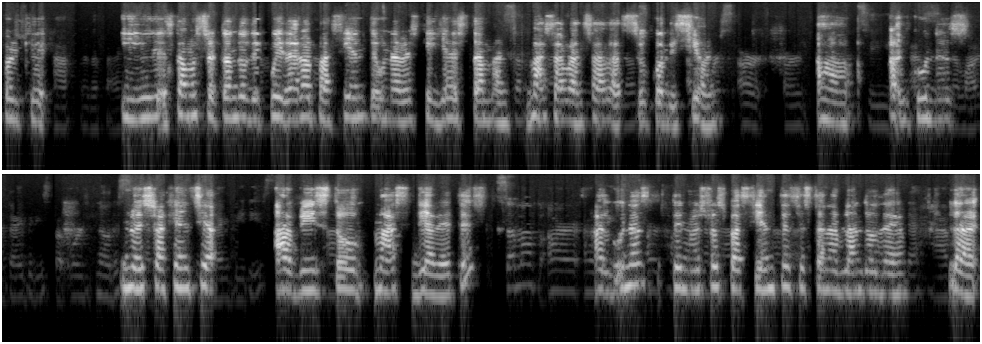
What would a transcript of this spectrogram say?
porque y estamos tratando de cuidar al paciente una vez que ya está más avanzada su condición. Uh, algunas nuestra agencia ha visto más diabetes. Algunas de nuestros pacientes están hablando de la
